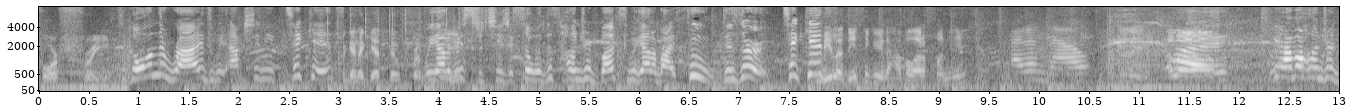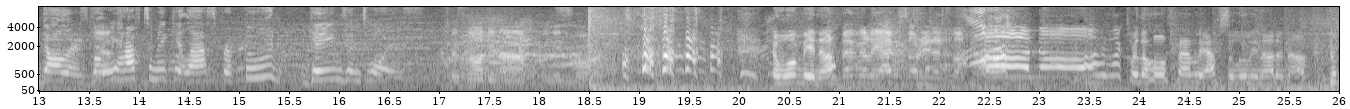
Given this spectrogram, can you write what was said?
for free. To go on the rides, we actually need tickets. We're gonna get them from We gotta here. be strategic. So with this 100 bucks, we gotta buy food, dessert, tickets. Mila, do you think you're gonna have a lot of fun here? I don't know. Hello. Hi. We have a $100, but Yeah. we have to make it last for food, games, and toys. There's not enough. We need more. It won't be enough? Family, I'm sorry, that's not Oh no! Look, for the whole family, absolutely not enough. But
